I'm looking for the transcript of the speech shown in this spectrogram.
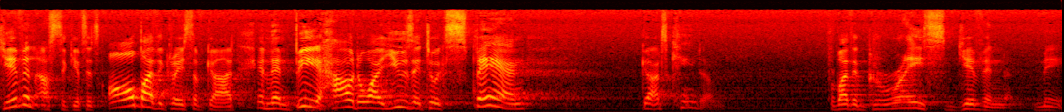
given us the gifts. It's all by the grace of God. And then B, how do I use it to expand God's kingdom? For by the grace given me.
